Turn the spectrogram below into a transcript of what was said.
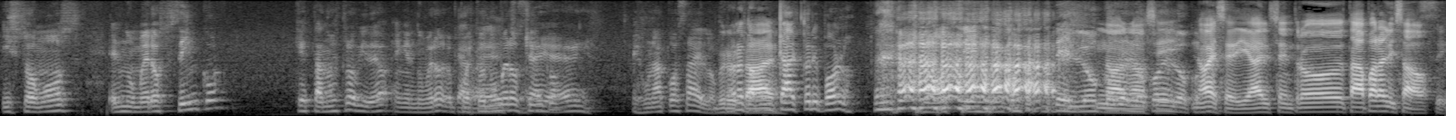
y somos el número 5 que está nuestro video en el número puesto número Qué 5. Es una cosa de loco. Brutal. Bueno, toma un Cactor y ponlo. No, sí, es una cosa de loco, No, de no, loco, sí. de loco. No, ese día el centro estaba paralizado. Sí.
